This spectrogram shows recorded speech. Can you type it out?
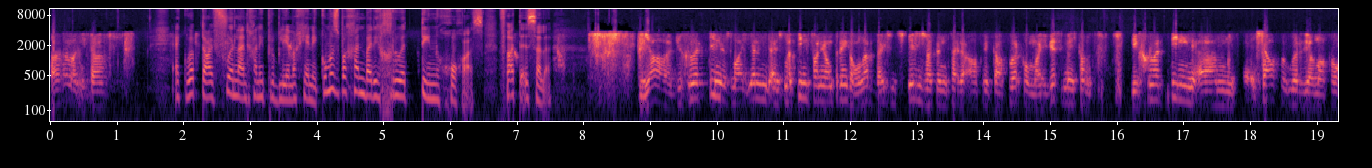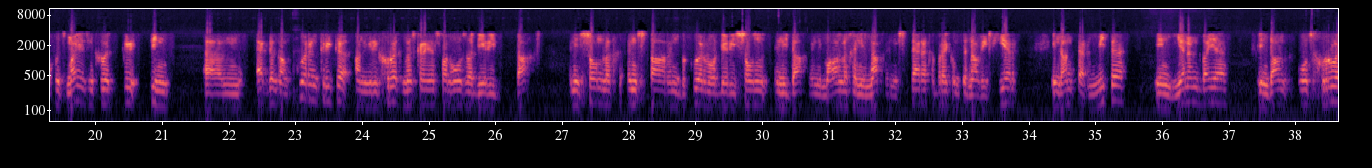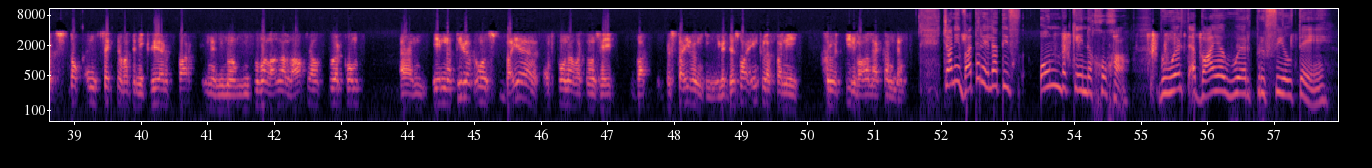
Hallo Anita. Ek hoop daai foonlyn gaan nie probleme gee nie. Kom ons begin by die groot 10 goggas. Wat is hulle? Ja, die groot 10 is maar een is maar 10 van die omtrent 100 000 spesies wat in Suid-Afrika voorkom, maar jy weet mense kan die groot 10 ehm um, self beoordeel maar volgens my is die groot 10 ehm um, ek dink aan koringkrieke aan hierdie groot miskryers van ons wat deur die dag in die sonlig instaar en bekoor word deur die son in die dag en die maanlig in die nag en die sterre gebruik om te navigeer en dan termiete en heuningbye en dan ons groot stokinsekte wat in die Kreerpark en in die Mpumalanga laafveld voorkom. Um, en natuurlik ons baie fauna wat ons het wat bestuiving doen. Jy weet dis maar enkele van die groot 10 waarna ek kan dink. Johnny, watter relatief onbekende gogga behoort 'n baie hoër profiel te hê?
